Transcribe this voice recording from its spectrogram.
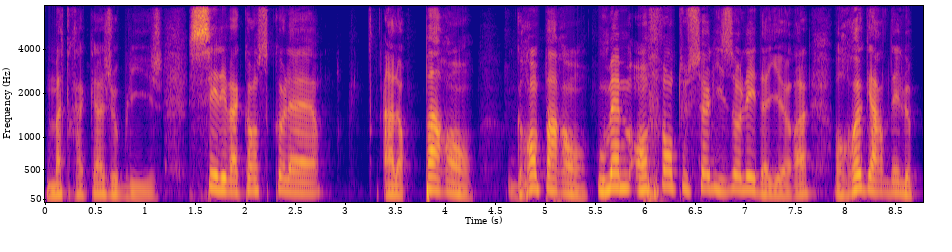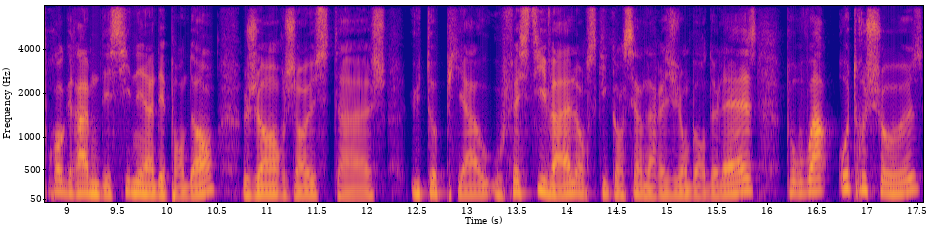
matraquage oblige. C'est les vacances scolaires. Alors, parents, grands-parents ou même enfants tout seuls isolés d'ailleurs, hein, regardez le programme des ciné indépendants, genre Jean Eustache, Utopia ou, Festival en ce qui concerne la région bordelaise, pour voir autre chose,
